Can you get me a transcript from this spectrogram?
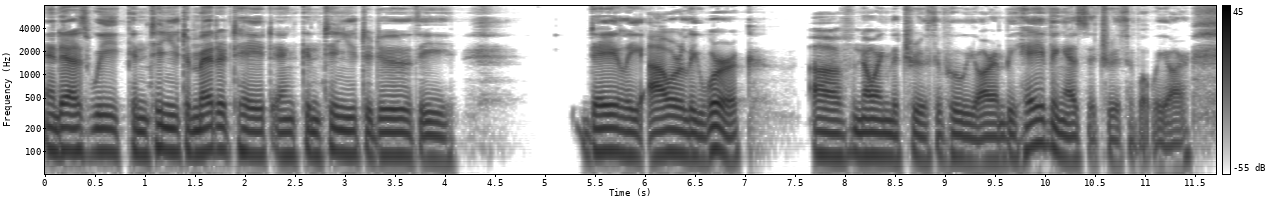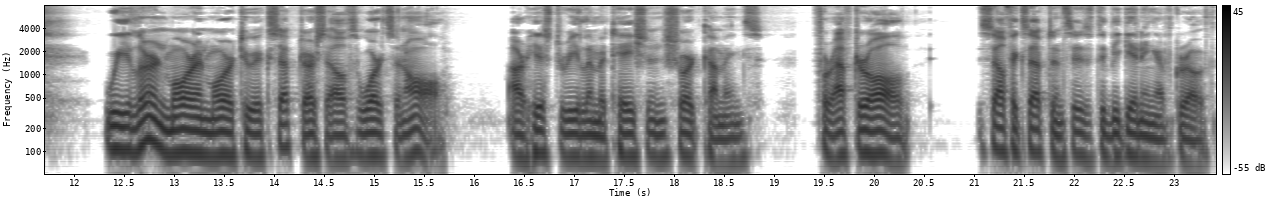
And as we continue to meditate and continue to do the daily, hourly work of knowing the truth of who we are and behaving as the truth of what we are, we learn more and more to accept ourselves, warts and all, our history, limitations, shortcomings. For after all, self acceptance is the beginning of growth.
